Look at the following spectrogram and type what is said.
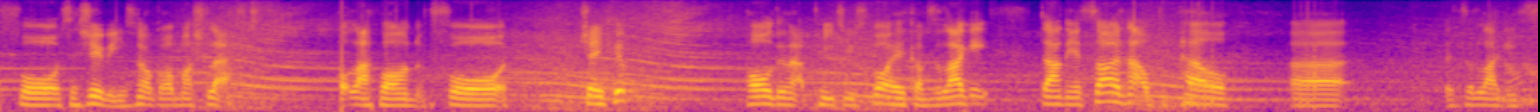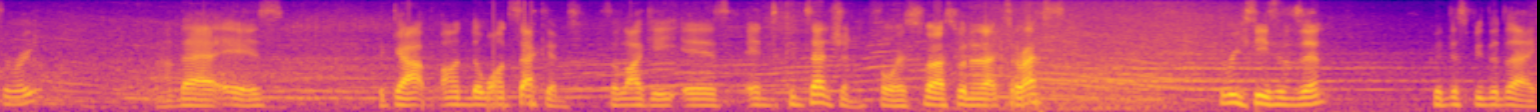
for Teshubi. He's not got much left. Lap on for Jacob. Holding that P2 spot. Here comes Zalagi down the inside, and that will propel uh, Zalagi 3. And there is the gap under one second. Zalagi is in contention for his first win in XRS. Three seasons in. Could this be the day?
